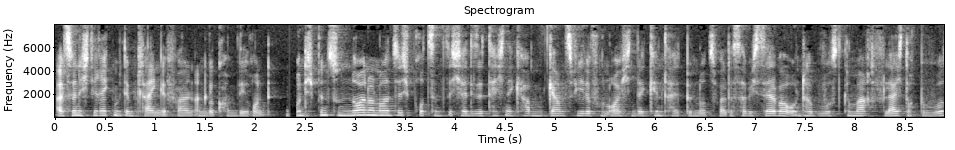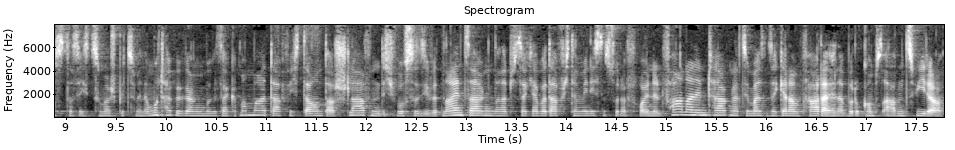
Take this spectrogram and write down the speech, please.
als wenn ich direkt mit dem kleinen Gefallen angekommen wäre. Und, und ich bin zu 99 Prozent sicher, diese Technik haben ganz viele von euch in der Kindheit benutzt, weil das habe ich selber unterbewusst gemacht, vielleicht auch bewusst, dass ich zum Beispiel zu meiner Mutter gegangen bin und gesagt habe, Mama, darf ich da und da schlafen? Und ich wusste, sie wird Nein sagen. Dann habe ich gesagt, ja, aber darf ich dann wenigstens zu der Freundin fahren an dem Tag? Und hat sie meistens gesagt, ja, dann fahr dahin, aber du kommst abends wieder.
